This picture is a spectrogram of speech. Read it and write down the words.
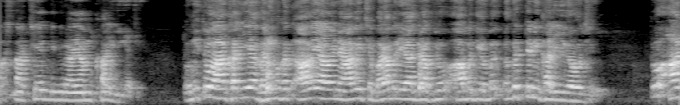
અક્ષના છેદ બિંદુના આયામ ખાલી ગયા છે. તો મિત્રો, આ ખાલી જગ્યા ઘણી વખત આવે આવે ને આવે છે. બરાબર યાદ રાખજો, આ બધી અગત્યની ખાલી જગ્યાઓ છે. તો આ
